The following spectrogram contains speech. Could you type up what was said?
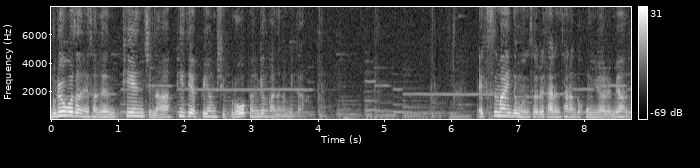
무료 버전에서는 PNG나 PDF 형식으로 변경 가능합니다. XMind 문서를 다른 사람과 공유하려면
